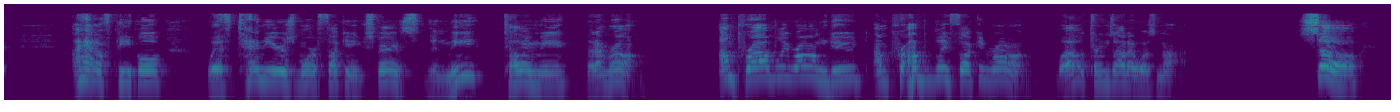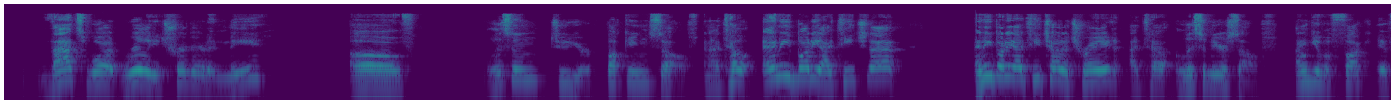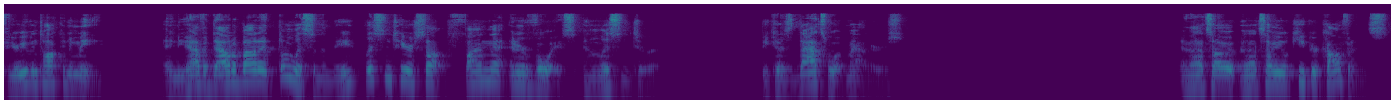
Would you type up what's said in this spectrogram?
I have people with 10 years more fucking experience than me telling me that I'm wrong. I'm probably wrong, dude. I'm probably fucking wrong. Well, turns out I was not. So that's what really triggered in me of listen to your fucking self. And I tell anybody I teach that, anybody I teach how to trade, I tell listen to yourself. I don't give a fuck if you're even talking to me and you have a doubt about it, don't listen to me. Listen to yourself. Find that inner voice and listen to it. Because that's what matters. And that's how and that's how you'll keep your confidence.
